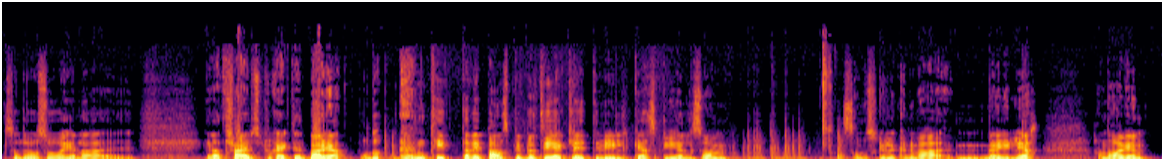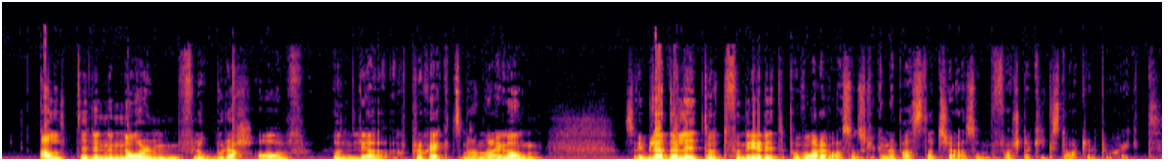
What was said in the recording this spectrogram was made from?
Så då så hela, hela Tribes-projektet började. Och då tittade vi på hans bibliotek lite, vilka spel som, som skulle kunna vara möjliga. Han har ju en, alltid en enorm flora av underliga projekt som han har igång. Så vi bläddrade lite och funderade lite på vad det var som skulle kunna passa att köra som första Kickstarter-projekt.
